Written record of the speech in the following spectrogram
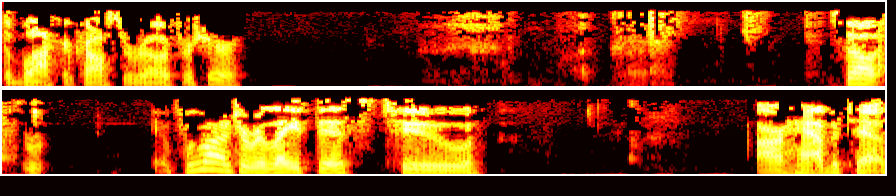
the block across the road for sure. So, if we wanted to relate this to our habitat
